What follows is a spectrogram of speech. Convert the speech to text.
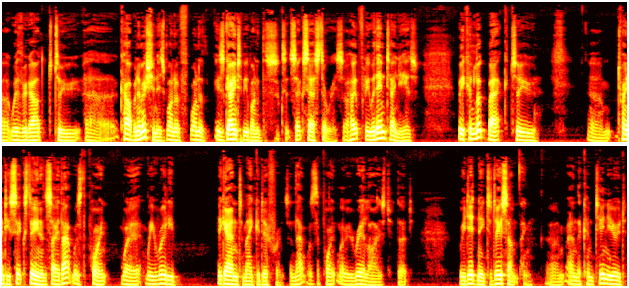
uh, with regard to uh, carbon emission is one of one of is going to be one of the success stories. So hopefully, within ten years, we can look back to um, 2016 and say that was the point where we really began to make a difference, and that was the point where we realised that we did need to do something, um, and the continued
